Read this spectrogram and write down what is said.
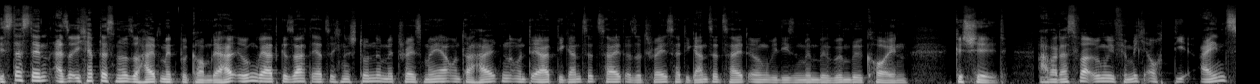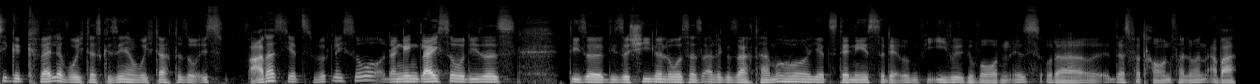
Ist das denn, also ich habe das nur so halb mitbekommen. Der hat, irgendwer hat gesagt, er hat sich eine Stunde mit Trace Mayer unterhalten und er hat die ganze Zeit, also Trace hat die ganze Zeit irgendwie diesen Mimble-Wimble-Coin geschillt. Aber das war irgendwie für mich auch die einzige Quelle, wo ich das gesehen habe, wo ich dachte, so ist, war das jetzt wirklich so? Und dann ging gleich so dieses, diese, diese Schiene los, dass alle gesagt haben, oh, jetzt der Nächste, der irgendwie evil geworden ist oder das Vertrauen verloren. Aber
